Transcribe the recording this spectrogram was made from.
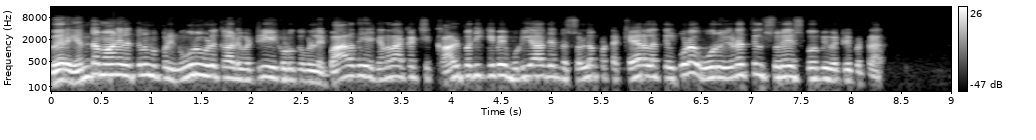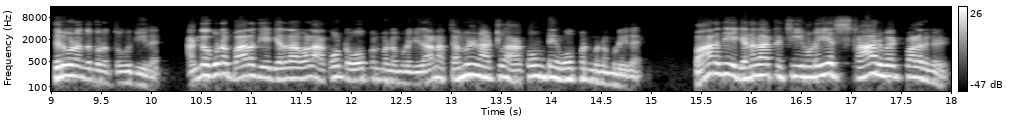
வேற எந்த மாநிலத்திலும் இப்படி நூறு விழுக்காடு வெற்றியை கொடுக்கவில்லை. பாரதிய ஜனதா கட்சி கால்பதிக்கவே முடியாது என்று சொல்லப்பட்ட கேரளத்தில் கூட ஒரு இடத்தில் சுரேஷ் கோபி வெற்றி பெற்றார். திருவனந்தபுரம் தொகுதியில. அங்க கூட பாரதிய ஜனதாவால அக்கௌண்ட் ஓபன் பண்ண முடிஞ்சது. ஆனா தமிழ்நாட்டுல அக்கௌண்டே ஓபன் பண்ண முடியல. பாரதிய ஜனதா கட்சியினுடைய ஸ்டார் வேட்பாளர்கள்.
